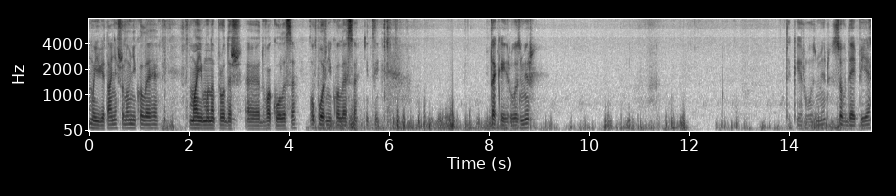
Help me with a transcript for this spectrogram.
Мої вітання, шановні колеги. Маємо на продаж е, два колеса, опорні колеса. Іти. Такий розмір. Такий розмір. Совдепія.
